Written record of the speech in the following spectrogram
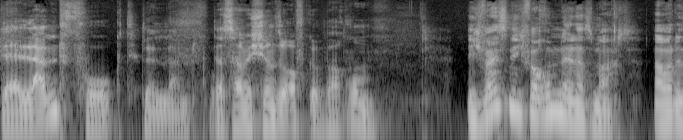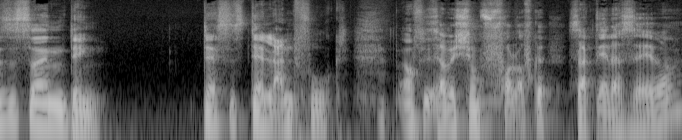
der Landvogt, Der Landvogt. das habe ich schon so oft gehört. Warum? Ich weiß nicht, warum der das macht, aber das ist sein Ding. Das ist der Landvogt. Auf, Das habe ich schon voll oft gehört. Sagt er das selber?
